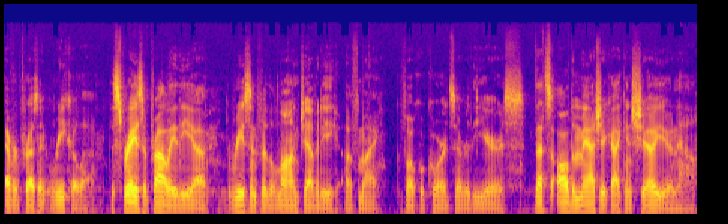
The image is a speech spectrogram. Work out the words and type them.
ever present Ricola. The sprays are probably the uh, reason for the longevity of my vocal cords over the years. That's all the magic I can show you now.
